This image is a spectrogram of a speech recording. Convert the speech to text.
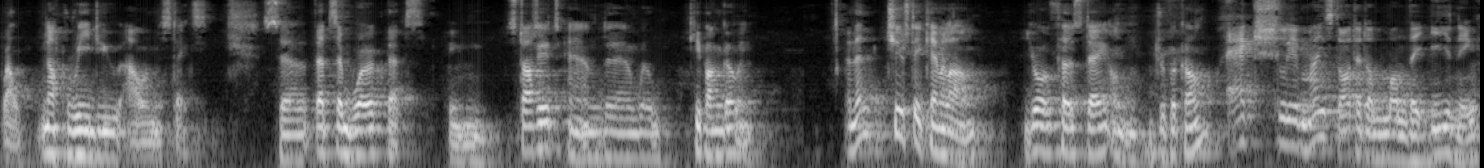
well, not redo our mistakes. So that's a work that's been started and uh, will keep on going. And then Tuesday came along. Your first day on DrupalCon. Actually, mine started on Monday evening.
